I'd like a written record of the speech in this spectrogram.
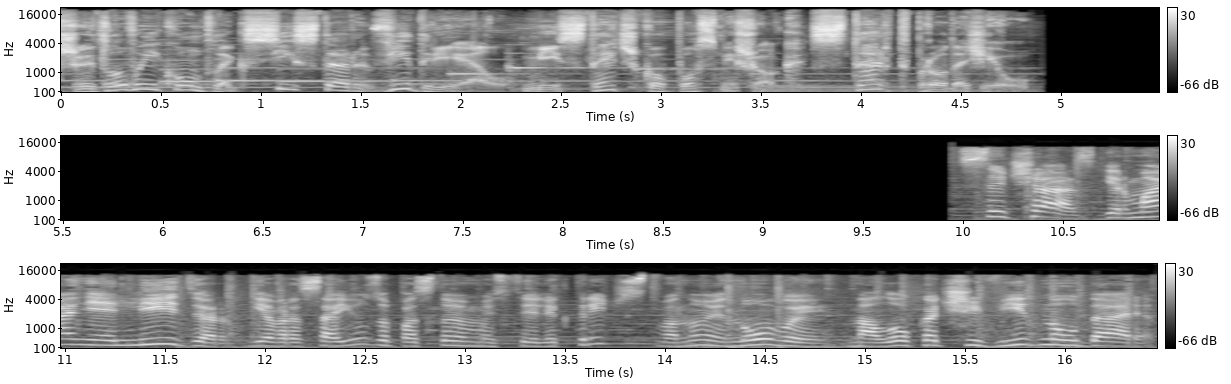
Житловий комплекс Сістер від Ріел. Містечко посмішок. Старт продажів. Сейчас Германия лидер Евросоюза по стоимости электричества, ну и новый налог очевидно ударит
